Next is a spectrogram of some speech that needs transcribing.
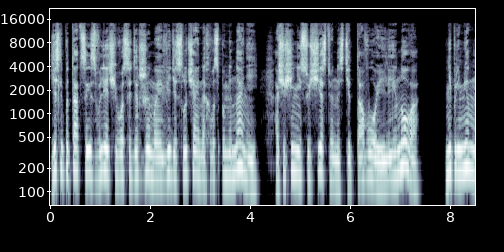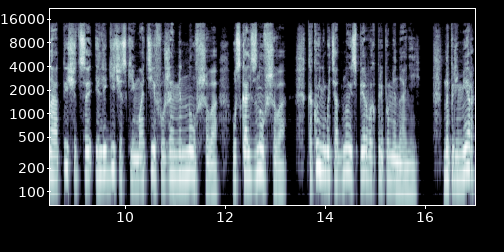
Если пытаться извлечь его содержимое в виде случайных воспоминаний, ощущений существенности того или иного, непременно отыщется элегический мотив уже минувшего, ускользнувшего, какой-нибудь одно из первых припоминаний. Например,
